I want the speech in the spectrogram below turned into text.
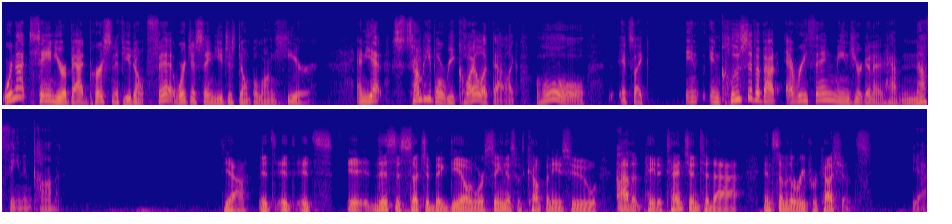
We're not saying you're a bad person if you don't fit. We're just saying you just don't belong here. And yet, some people recoil at that, like, oh, it's like in, inclusive about everything means you're going to have nothing in common. Yeah, it's it, it's it, this is such a big deal, and we're seeing this with companies who oh. haven't paid attention to that and some of the repercussions. Yeah,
